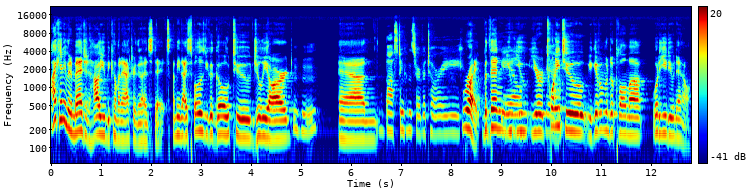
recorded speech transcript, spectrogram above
I can't even imagine how you become an actor in the United States. I mean, I suppose you could go to Juilliard Mm-hmm. and Boston Conservatory. right, but then you, Yale. you you're Yeah. 22. You give them a diploma. What do you do now?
